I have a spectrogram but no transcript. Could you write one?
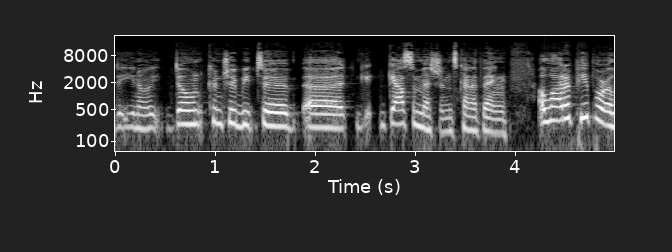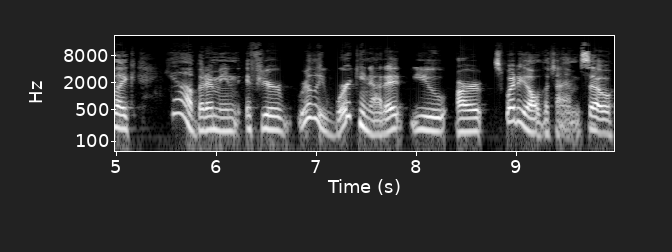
you know, don't contribute to uh, g- gas emissions, kind of thing. A lot of people are like, yeah, but I mean, if you're really working at it, you are sweaty all the time. So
